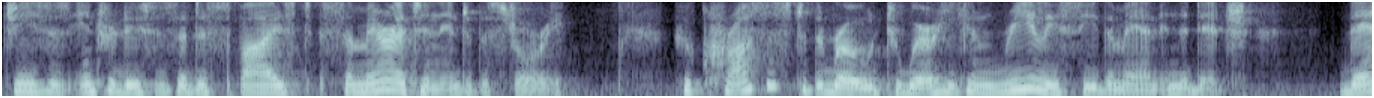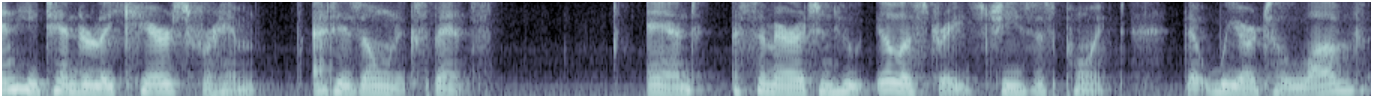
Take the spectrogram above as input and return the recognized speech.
Jesus introduces a despised Samaritan into the story, who crosses to the road to where he can really see the man in the ditch. Then he tenderly cares for him at his own expense. and a Samaritan who illustrates Jesus' point that we are to love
